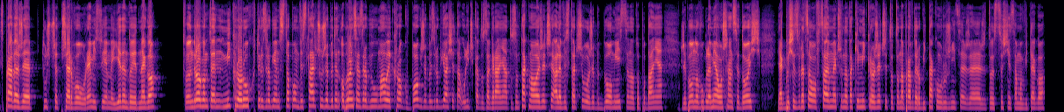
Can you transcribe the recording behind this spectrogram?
sprawia, że tuż przed przerwą remisujemy 1 do 1. Swoją drogą ten mikroruch, który zrobiłem stopą wystarczył, żeby ten obrońca zrobił mały krok w bok, żeby zrobiła się ta uliczka do zagrania. To są tak małe rzeczy, ale wystarczyło, żeby było miejsce na to podanie, żeby ono w ogóle miało szansę dojść. Jakby się zwracało w całym meczu na takie mikro rzeczy, to to naprawdę robi taką różnicę, że, że to jest coś niesamowitego.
